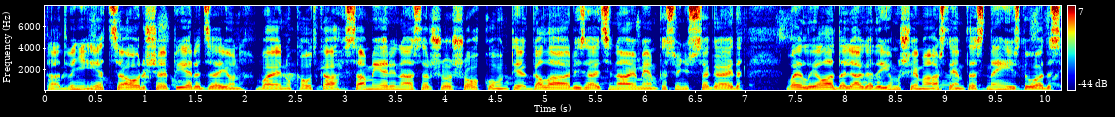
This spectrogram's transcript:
Tad viņi iet cauri šai pieredzei un vai nu kaut kā samierinās ar šo šoku un tiek galā ar izaicinājumiem, kas viņus sagaida, vai lielā daļā gadījumu šiem ārstiem tas neizdodas,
